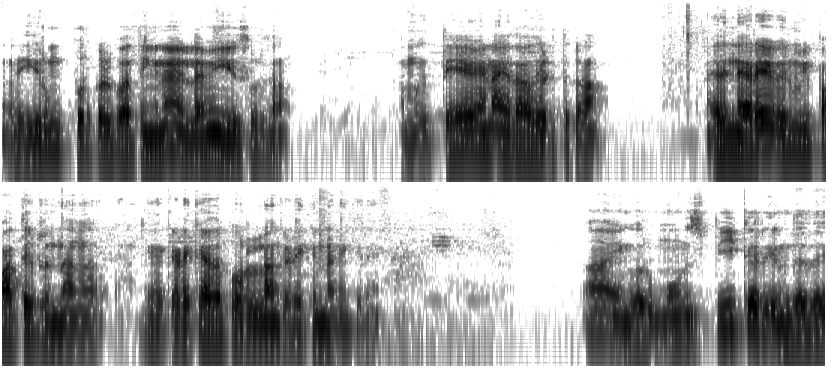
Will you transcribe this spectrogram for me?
அந்த இரும்பு பொருட்கள் பார்த்திங்கன்னா எல்லாமே யூஸ்டு தான். நமக்கு தேவைன்னா ஏதாவது எடுத்துக்கலாம். அது நிறைய விரும்பி பார்த்துக்கிட்டு இருந்தாங்க. கிடைக்காத பொருள்லாம் கிடைக்கும்னு நினைக்கிறேன். ஆ இங்கே ஒரு மூணு ஸ்பீக்கர் இருந்தது.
